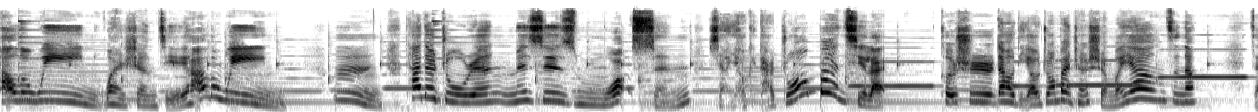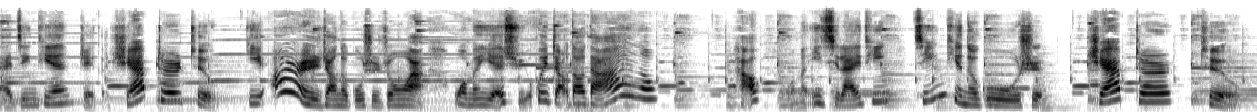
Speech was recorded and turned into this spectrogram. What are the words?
Halloween 万圣节 Halloween。嗯，它的主人 Mrs. Watson 想要给它装扮起来，可是到底要装扮成什么样子呢？在今天这个 Chapter Two 第二章的故事中啊，我们也许会找到答案哦。好，我们一起来听今天的故事，Chapter Two。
